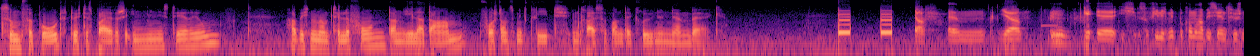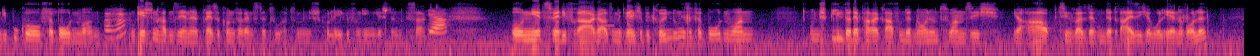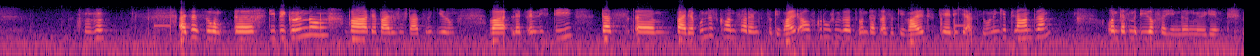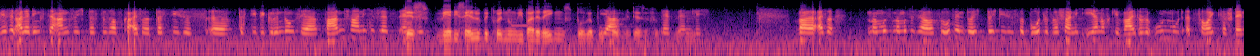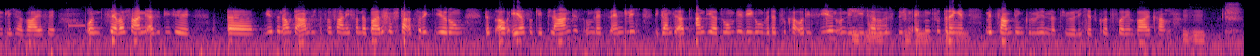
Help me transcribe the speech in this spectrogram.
Zum Verbot durch das bayerische Innenministerium habe ich nun am Telefon Daniela Dahm, Vorstandsmitglied im Kreisverband der Grünen Nürnberg. Ja, ähm, ja, äh, ich, so viel ich mitbekommen habe, ist ja inzwischen die BUKO verboten worden. Mhm. Und gestern hatten sie eine Pressekonferenz dazu, hat zumindest ein Kollege von Ihnen gestern gesagt. Ja. Und jetzt wäre die Frage, also mit welcher Begründung ist er verboten worden? Und spielt da der Paragraph 129 ja A bzw. der 130 ja wohl eher eine Rolle? Mhm. Also so, äh, die Begründung war der bayerischen Staatsregierung war letztendlich die, dass ähm, bei der Bundeskonferenz zur Gewalt aufgerufen wird und dass also gewalttätige Aktionen geplant werden und dass man die doch verhindern möge. Wir sind allerdings der Ansicht, dass das auf also dass dieses äh, dass die Begründung sehr fadenscheinig ist letztendlich. Das wäre dieselbe Begründung wie bei der Regensburger Buche, ja, mit der sie letztendlich. Weil also man muss, man muss es ja auch so sehen, durch, durch dieses Verbot wird wahrscheinlich eher noch Gewalt oder Unmut erzeugt, verständlicherweise. Und sehr wahrscheinlich, also diese wir sind auch der Ansicht, dass wahrscheinlich von der bayerischen Staatsregierung das auch eher so geplant ist, um letztendlich die ganze Anti-Atom-Bewegung wieder zu chaotisieren und in die mhm. terroristischen Ecken zu drängen, mitsamt den Grünen natürlich, jetzt kurz vor dem Wahlkampf. Mhm.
